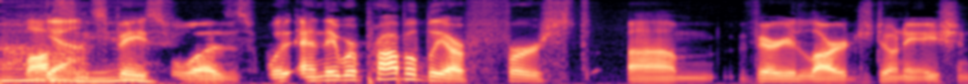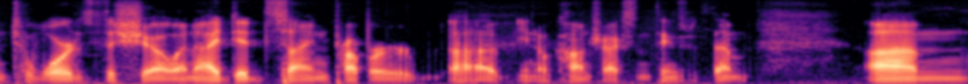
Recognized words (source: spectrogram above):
Lost Yeah. in. Space was, and they were probably our first um, very large donation towards the show, and I did sign proper, uh, you know, contracts and things with them. Um,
